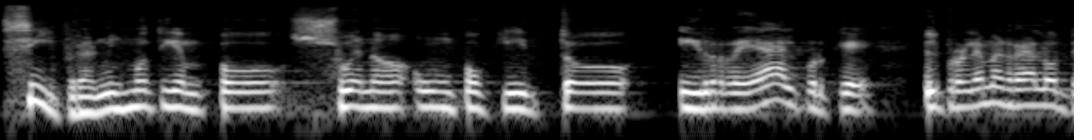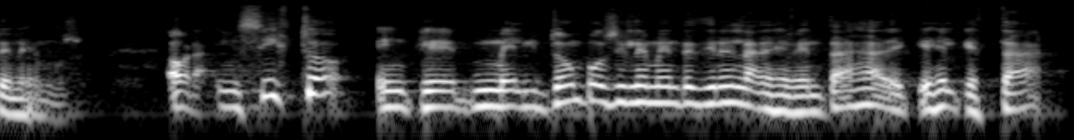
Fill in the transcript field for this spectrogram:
Sí, pero al mismo tiempo suena un poquito irreal, porque el problema real lo tenemos. Ahora, insisto en que Melitón posiblemente tiene la desventaja de que es el que está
